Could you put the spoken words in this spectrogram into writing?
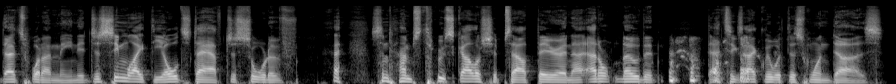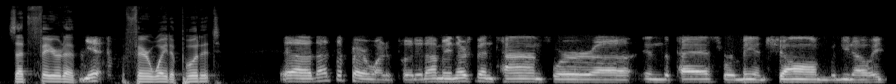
that's what I mean. It just seemed like the old staff just sort of sometimes threw scholarships out there, and I, I don't know that that's exactly what this one does. Is that fair to yeah. a fair way to put it? Uh, that's a fair way to put it. I mean, there's been times where uh, in the past where me and Sean would, you know, he'd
